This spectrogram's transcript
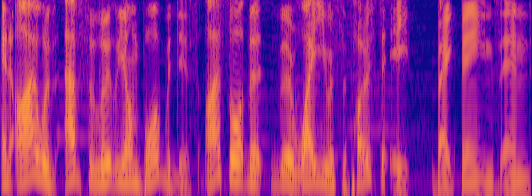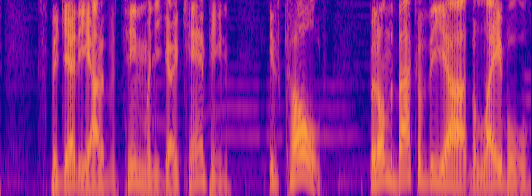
And I was absolutely on board with this. I thought that the way you were supposed to eat baked beans and spaghetti out of a tin when you go camping is cold. But on the back of the uh, the label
